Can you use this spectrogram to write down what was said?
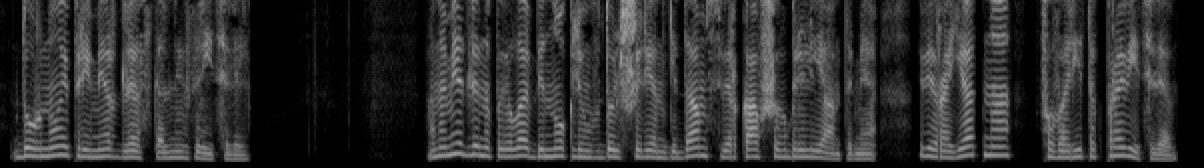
— дурной пример для остальных зрителей. Она медленно повела биноклем вдоль шеренги дам, сверкавших бриллиантами, вероятно, фавориток правителя,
